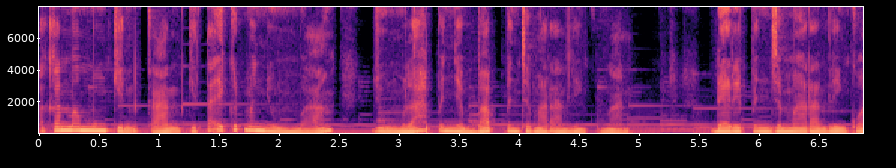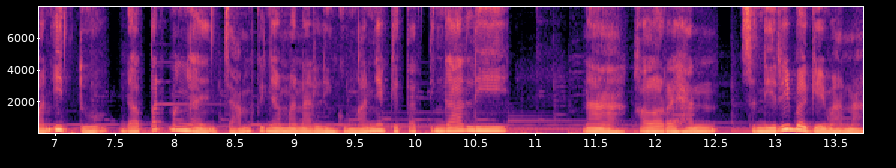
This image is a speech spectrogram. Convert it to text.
akan memungkinkan kita ikut menyumbang jumlah penyebab pencemaran lingkungan. Dari pencemaran lingkungan itu dapat mengancam kenyamanan lingkungan yang kita tinggali. Nah, kalau Rehan sendiri bagaimana?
